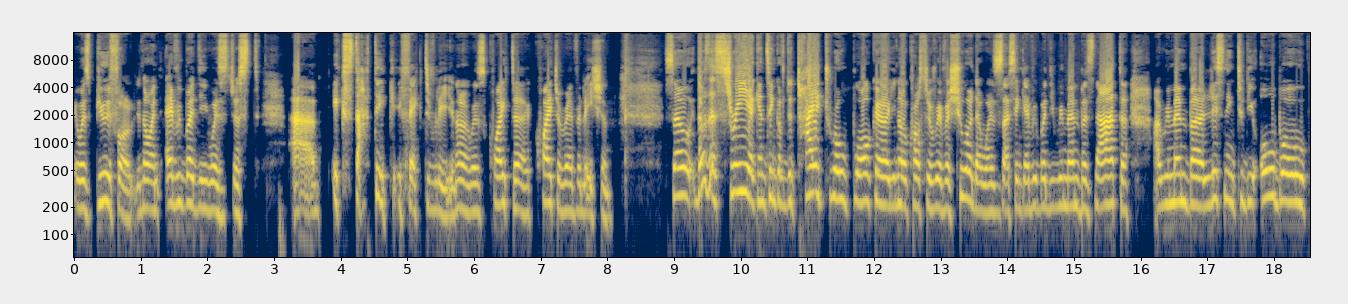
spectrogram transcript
It was beautiful, you know, and everybody was just uh, ecstatic effectively, you know, it was quite a, quite a revelation. So those are three. I can think of the tightrope walker, you know, across the river. Sure, that was, I think everybody remembers that. Uh, I remember listening to the oboe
